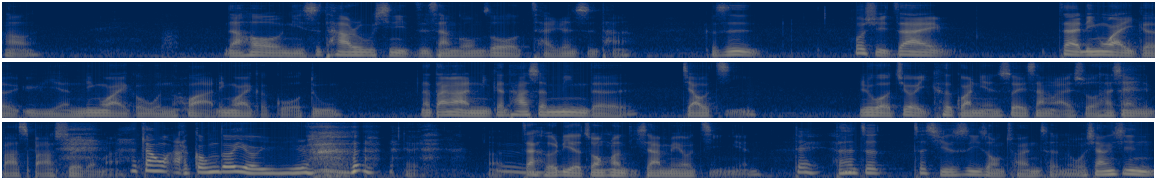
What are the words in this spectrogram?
好，然后你是踏入心理咨商工作才认识他，可是或许在在另外一个语言、另外一个文化、另外一个国度，那当然你跟他生命的交集，如果就以客观年岁上来说，他现在已经八十八岁了嘛，他当我阿公都有余了。对，呃，在合理的状况底下，没有几年。对，但是这这其实是一种传承，我相信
